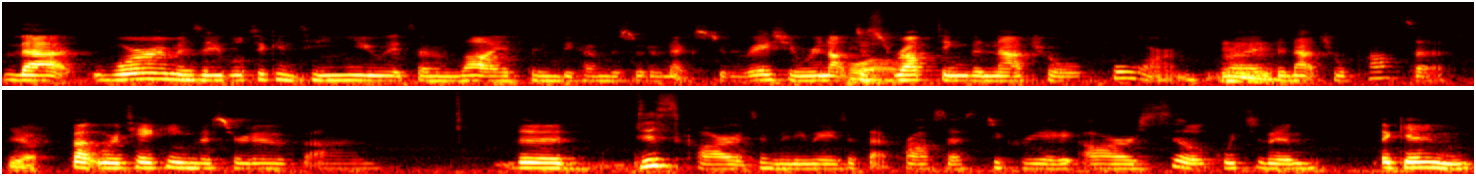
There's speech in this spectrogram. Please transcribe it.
that worm is able to continue its own life and become the sort of next generation. We're not Wow. disrupting the natural form, right? Mm. The natural process Yeah. but we're taking the sort of um, the discards in many ways of that process to create our silk, which then again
